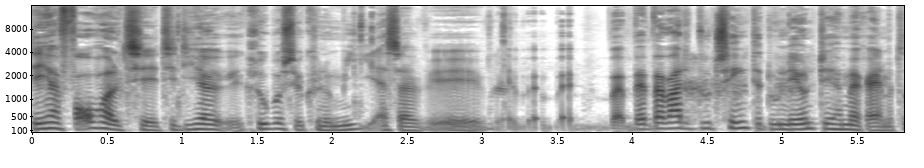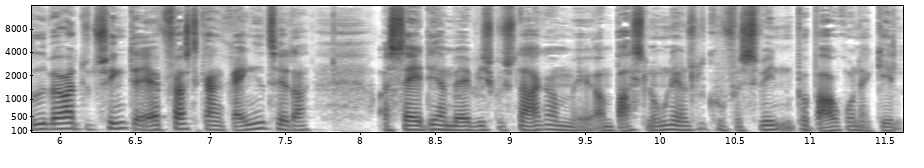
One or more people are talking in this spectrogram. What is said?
det her forhold til, til de her klubbers økonomi, altså, øh, hvad, hvad var det, du tænkte, da du nævnte det her med Real Madrid? Hvad var det, du tænkte, da jeg første gang ringede til dig og sagde det her med, at vi skulle snakke om, øh, om Barcelona eventuelt kunne forsvinde på baggrund af gæld?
